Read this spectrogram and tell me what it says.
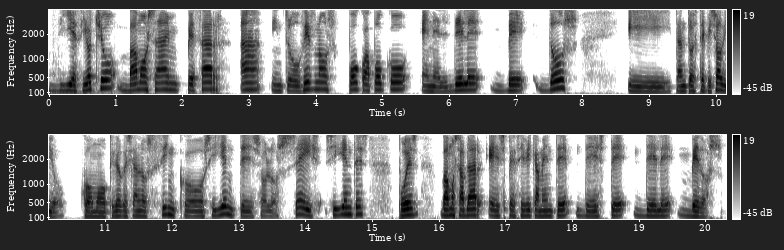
18 vamos a empezar a introducirnos poco a poco en el DLB2 y tanto este episodio como creo que sean los 5 siguientes o los 6 siguientes, pues vamos a hablar específicamente de este DLB2.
